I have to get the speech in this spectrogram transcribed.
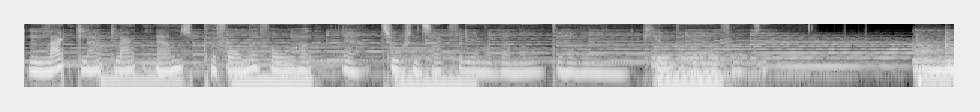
langt, langt, langt nærmest performeforhold. Ja, tusind tak, fordi jeg måtte være med. Det har været en kæmpe ære at få lov til.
